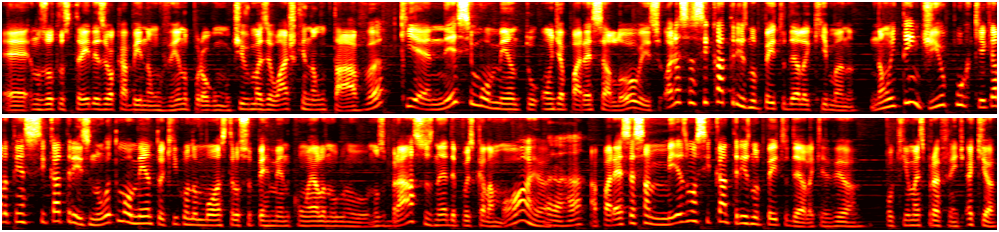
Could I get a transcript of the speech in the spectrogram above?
é, nos outros trailers eu acabei não vendo por algum motivo, mas eu acho que não tava. Que é, nesse momento onde aparece a Lois, olha essa cicatriz no peito dela aqui, mano. Não entendi o porquê que ela tem essa cicatriz. No outro momento aqui, quando mostra o Superman com ela no- no- nos braços, né, depois que ela morre, ó, Aham. Aparece essa mesma cicatriz no peito dela, quer ver, ó? Um pouquinho mais pra frente. Aqui, ó.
